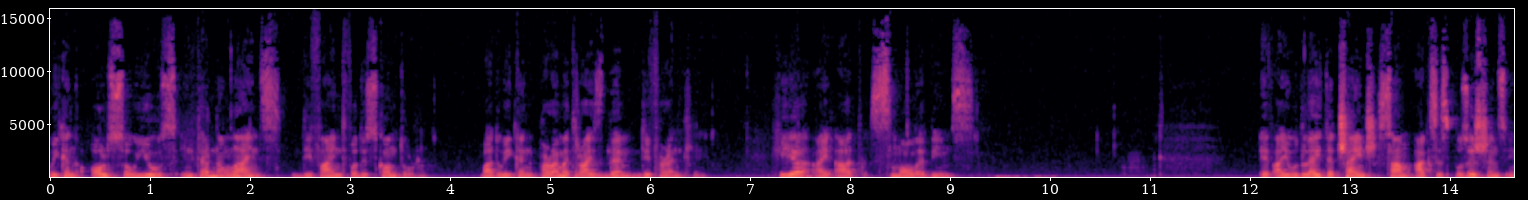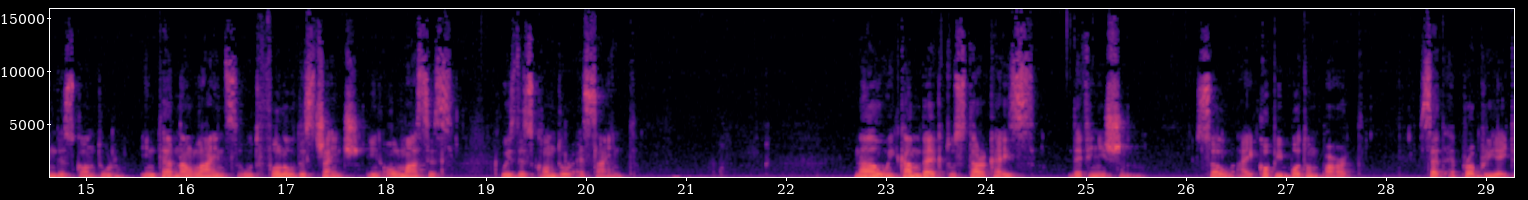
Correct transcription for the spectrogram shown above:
we can also use internal lines defined for this contour, but we can parameterize them differently. Here I add smaller beams. If I would later change some axis positions in this contour, internal lines would follow this change in all masses with this contour assigned. Now we come back to staircase definition. So I copy bottom part, set appropriate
